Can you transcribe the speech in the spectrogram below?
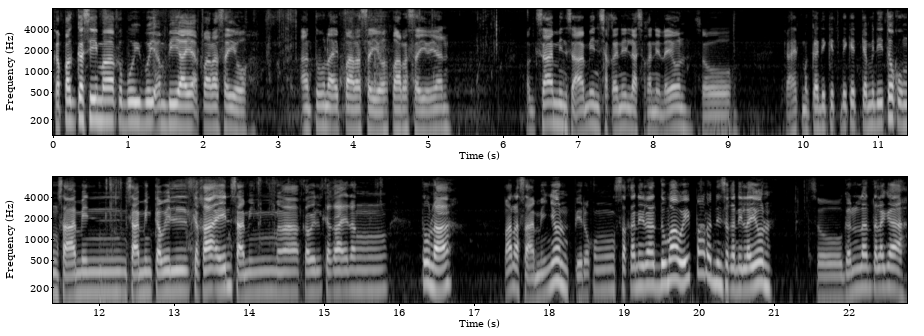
kapag kasi mga kabuyboy ang biyaya para sa iyo, ang tuna ay para sa iyo, para sa iyo yan. Pag sa amin, sa amin, sa kanila, sa kanila yon. So kahit magkadikit-dikit kami dito kung sa amin sa aming kawil kakain, sa aming mga kawil kakain ng tuna, para sa amin yon. Pero kung sa kanila dumawi, para din sa kanila yon. So, ganun lang talaga.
